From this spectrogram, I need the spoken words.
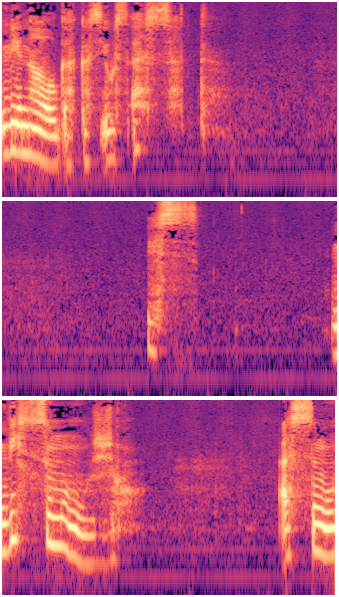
Vienalga, kas jūs esat. Es visu mūžu esmu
